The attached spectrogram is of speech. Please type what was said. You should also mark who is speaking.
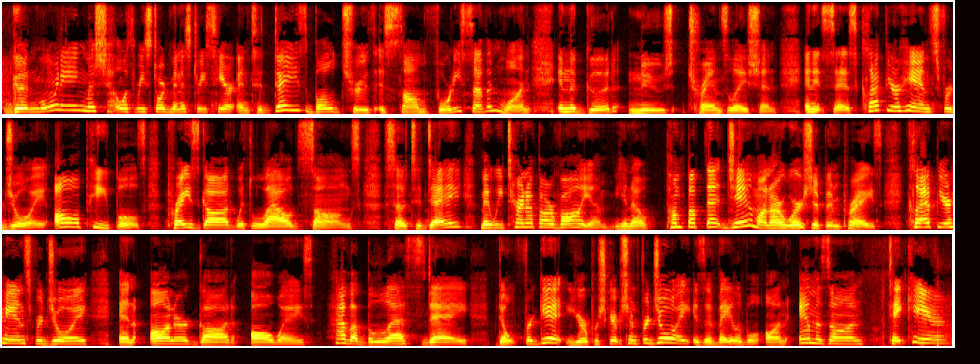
Speaker 1: Good morning, Michelle with Restored Ministries here, and today's bold truth is Psalm 47 1 in the Good News Translation. And it says, Clap your hands for joy, all peoples, praise God with loud songs. So today, may we turn up our volume, you know, pump up that jam on our worship and praise. Clap your hands for joy and honor God always. Have a blessed day. Don't forget, your prescription for joy is available on Amazon. Take care.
